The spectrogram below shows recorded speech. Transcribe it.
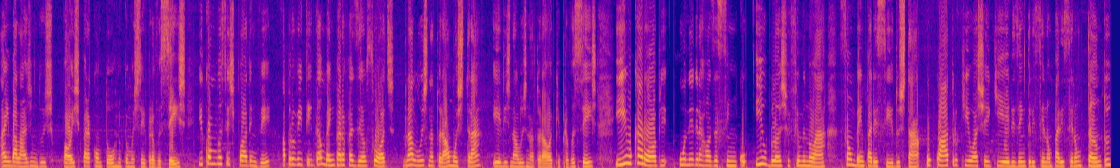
a embalagem dos pós para contorno que eu mostrei para vocês. E como vocês podem ver, aproveitei também para fazer o swatch na luz natural, mostrar eles na luz natural aqui para vocês. E o Carob, o Negra Rosa 5 e o Blush Filme Noir são bem parecidos, tá? O 4 que eu achei que eles entre si não pareceram tanto,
